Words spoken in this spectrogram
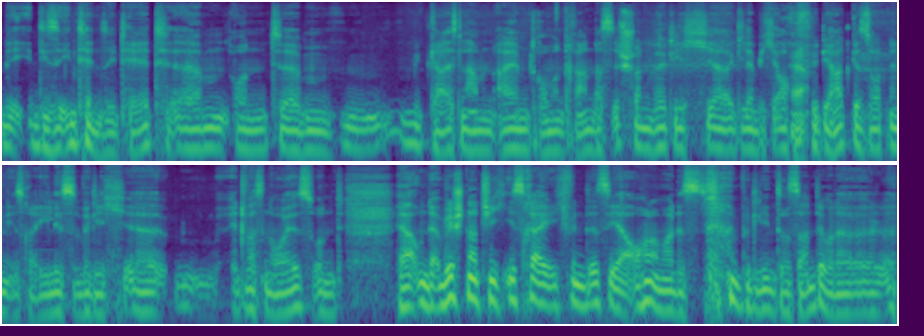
diese Intensität ähm, und ähm, mit Geiselnahmen und allem drum und dran, das ist schon wirklich, äh, glaube ich, auch ja. für die hartgesottenen Israelis wirklich äh, etwas Neues. Und ja, und erwischt natürlich Israel, ich finde das ja auch nochmal das wirklich Interessante oder äh,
